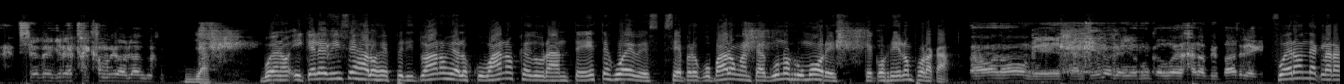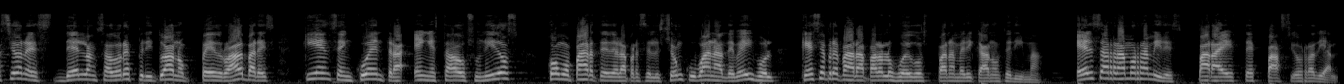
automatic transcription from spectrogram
Siempre quieren estar conmigo hablando. Ya. Bueno, ¿y qué le dices a los espirituanos y a los cubanos que durante este jueves se preocuparon ante algunos rumores que corrieron por acá? No, no, que tranquilo, que yo nunca voy a dejar a mi patria. Fueron declaraciones del lanzador espirituano Pedro Álvarez, quien se encuentra en Estados Unidos como parte de la preselección cubana de béisbol que se prepara para los Juegos Panamericanos de Lima. Elsa Ramos Ramírez para este espacio radial.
